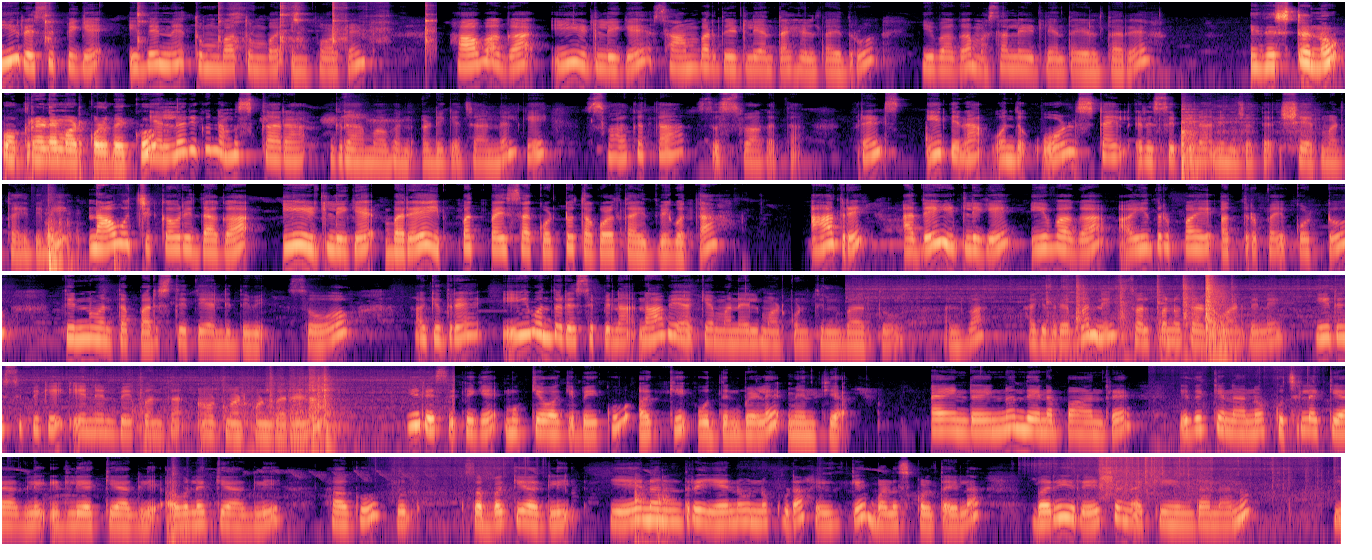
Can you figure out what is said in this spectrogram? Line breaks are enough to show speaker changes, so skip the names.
ಈ ರೆಸಿಪಿಗೆ ಇದನ್ನೇ ತುಂಬ ತುಂಬ ಇಂಪಾರ್ಟೆಂಟ್. ಆವಾಗ ಈ ಇಡ್ಲಿಗೆ ಸಾಂಬಾರ್ದು ಇಡ್ಲಿ ಅಂತ ಹೇಳ್ತಾ ಇದ್ರು. ಇವಾಗ ಮಸಾಲೆ ಇಡ್ಲಿ ಅಂತ ಹೇಳ್ತಾರೆ.
ಇದಿಷ್ಟನ್ನು ಒಗ್ಗರಣೆ ಮಾಡ್ಕೊಳ್ಬೇಕು.
ಎಲ್ಲರಿಗೂ ನಮಸ್ಕಾರ. ಗ್ರಾಮವನ್ ಅಡುಗೆ ಚಾನಲ್ಗೆ ಸ್ವಾಗತ ಸುಸ್ವಾಗತ. ಫ್ರೆಂಡ್ಸ್ ಈ ದಿನ ಒಂದು ಓಲ್ಡ್ ಸ್ಟೈಲ್ ರೆಸಿಪಿನ ನಿಮ್ಮ ಜೊತೆ ಶೇರ್ ಮಾಡ್ತಾ ಇದ್ದೀನಿ. ನಾವು ಚಿಕ್ಕವರಿದ್ದಾಗ ಈ ಇಡ್ಲಿಗೆ ಬರೇ ಇಪ್ಪತ್ತು ಪೈಸಾ ಕೊಟ್ಟು ತಗೊಳ್ತಾ ಇದ್ವಿ ಗೊತ್ತಾ? ಆದರೆ ಅದೇ ಇಡ್ಲಿಗೆ ಇವಾಗ ಐದು ರೂಪಾಯಿ, ಹತ್ತು ರೂಪಾಯಿ ಕೊಟ್ಟು ತಿನ್ನುವಂಥ ಪರಿಸ್ಥಿತಿಯಲ್ಲಿದ್ದೀವಿ. ಸೊ ಹಾಗಿದ್ರೆ ಈ ಒಂದು ರೆಸಿಪಿನ ನಾವೇ ಯಾಕೆ ಮನೇಲಿ ಮಾಡ್ಕೊಂಡು ತಿನ್ನಬಾರ್ದು ಅಲ್ವಾ? ಹಾಗಿದ್ರೆ ಬನ್ನಿ, ಸ್ವಲ್ಪನೂ ತಡ ಮಾಡ್ದೇನೆ ಈ ರೆಸಿಪಿಗೆ ಏನೇನು ಬೇಕು ಅಂತ ನೋಟ್ ಮಾಡ್ಕೊಂಡು ಬರೋಣ.
ಈ ರೆಸಿಪಿಗೆ ಮುಖ್ಯವಾಗಿ ಬೇಕು ಅಕ್ಕಿ ಉದ್ದಿನಬೇಳೆ ಮೆಂತ್ಯ. ಆ್ಯಂಡ್ ಇನ್ನೊಂದೇನಪ್ಪ ಅಂದರೆ ಇದಕ್ಕೆ ನಾನು ಕುಚಲಕ್ಕಿ ಆಗಲಿ, ಇಡ್ಲಿ ಅಕ್ಕಿ ಆಗಲಿ, ಅವಲಕ್ಕಿ ಆಗಲಿ ಹಾಗೂ ಸಬ್ಬಕ್ಕಿ ಆಗಲಿ ಏನಂದರೆ ಏನನ್ನು ಕೂಡ ಇದಕ್ಕೆ ಬಳಸ್ಕೊಳ್ತಾ ಇಲ್ಲ. ಬರೀ ರೇಷನ್ ಅಕ್ಕಿಯಿಂದ ನಾನು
